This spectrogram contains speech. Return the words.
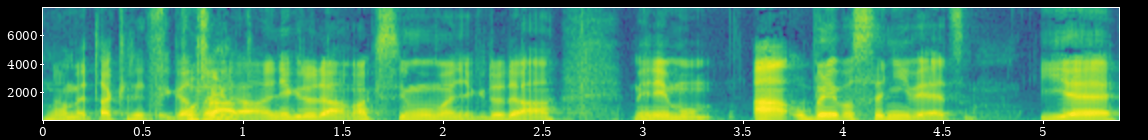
na Metacritic a Pořád. tak dále. Někdo dá maximum a někdo dá minimum. A úplně poslední věc je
